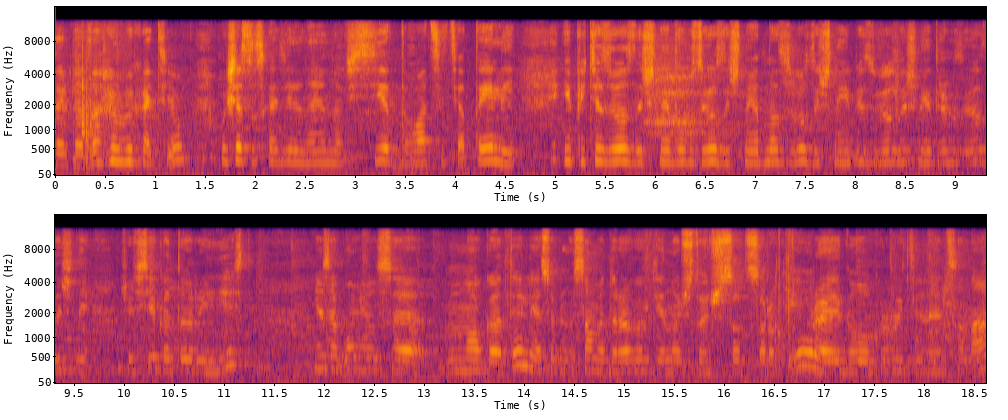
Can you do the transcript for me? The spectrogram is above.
Отель, который мы хотим. Мы сейчас сходили, наверное, все 20 отелей. И пятизвездочные, двухзвездочные, однозвездочные, и беззвездочные, и трехзвездочные. Вообще все, которые есть. Мне запомнился много отелей, особенно самый дорогой, где ночь стоит 640 евро, и головокружительная цена.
